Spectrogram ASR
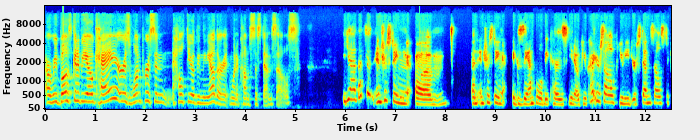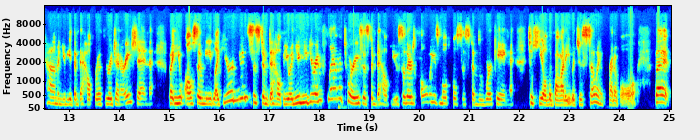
are we both going to be okay, or is one person healthier than the other when it comes to stem cells? Yeah, that's an interesting um, an interesting example because you know if you cut yourself you need your stem cells to come and you need them to help with regeneration but you also need like your immune system to help you and you need your inflammatory system to help you. So there's always multiple systems working to heal the body which is so incredible. But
